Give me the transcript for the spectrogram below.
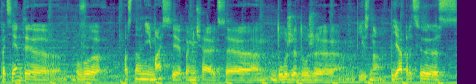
пацієнти в основній масі помічаються дуже дуже пізно. Я працюю з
